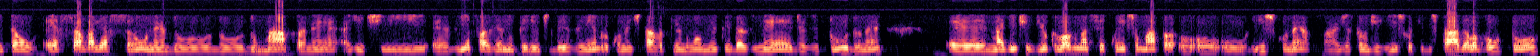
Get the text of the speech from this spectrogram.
Então, essa avaliação né, do, do, do mapa, né, a gente é, vinha fazendo no período de dezembro, quando a gente estava tendo um aumento das médias e tudo, né, é, mas a gente viu que logo na sequência o mapa, o, o, o, risco, né, a gestão de risco aqui do Estado, ela voltou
